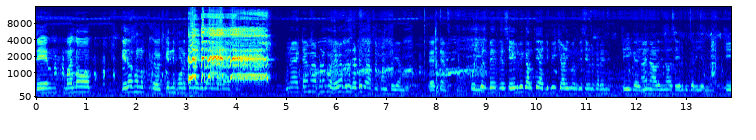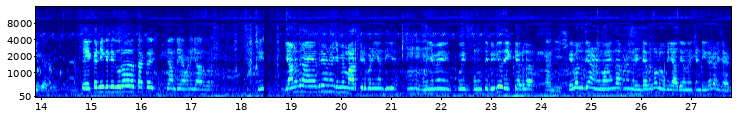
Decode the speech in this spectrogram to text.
ਤੇ ਮੰਨ ਲਓ ਇਹਦਾ ਤੁਹਾਨੂੰ ਅਹ, ਕਿੰਨੇ ਹੁਣ ਕਿੰਨੇ ਕੁ ਜਾਨਵਰ ਆ ਹੁਣ ਇਸ ਟਾਈਮ ਆਪਣੇ ਕੋਲ ਹੈਗਾ ਵੀਰੇ 450 500 ਜਾਨਵਰ ਇਸ ਟਾਈਮ ਕੁਝ ਕੁਝ ਫਿਰ ਸੇਲ ਵੀ ਕਰਤੇ ਅੱਜ ਵੀ 40 ਮੁਰਗੇ ਸੇਲ ਕਰੇ ਨੇ। ਠੀਕ ਹੈ ਮੈਂ ਜੀ ਨਾਲ ਦੀ ਨਾਲ ਸੇਲ ਵੀ ਕਰੀ ਜਾਂਦਾ ਠੀਕ ਹੈ ਵੀਰੇ। ਤੇ ਕਿੰਨੀ ਕਿੰਨੀ ਦੂਰ ਤੱਕ ਜਾਂਦੇ ਆ ਆਪਣੇ ਜਾਨਵਰ? ਜਾਨਵਰ ਆਏ ਆ ਵੀਰੇ ਹੁਣ ਜਿਵੇਂ ਮਾਰਕੀਟ ਬਣੀ ਜਾਂਦੀ ਹੂੰ ਹੁਣ ਜਿਵੇਂ ਕੋਈ ਫੋਨ ਤੇ ਵੀਡੀਓ ਦੇਖ ਕੇ ਅਗਲਾ। ਹਾਂਜੀ। ਕਈ ਵਾਰ ਲੁਧਿਆਣੇ ਦਾ ਆਪਣੇ ਮਰਿੰਡੇ ਵੱਲੋਂ ਲੋਕ ਜ਼ਿਆਦਾ ਆਉਂਦੇ ਚੰਡੀਗੜ੍ਹ ਵਾਲੀ ਸਾਈਡ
